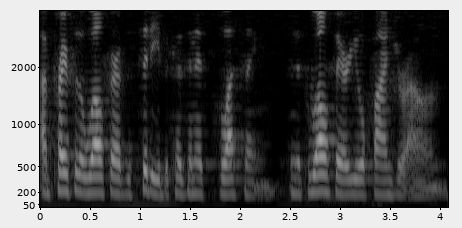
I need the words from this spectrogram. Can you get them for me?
I pray for the welfare of the city because in its blessing, in its welfare, you'll find your own.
